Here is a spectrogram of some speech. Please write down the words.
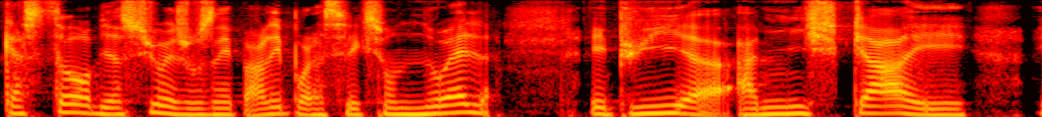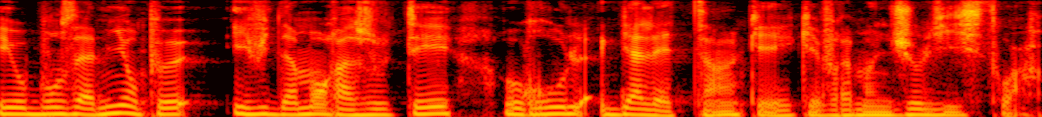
Castor, bien sûr, et je vous en ai parlé pour la sélection de Noël. Et puis à Mishka et, et aux bons amis, on peut évidemment rajouter Roule Galette, hein, qui, est, vraiment une jolie histoire.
